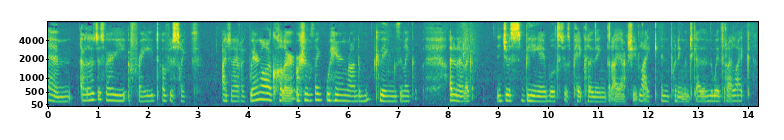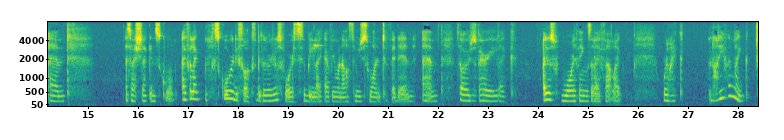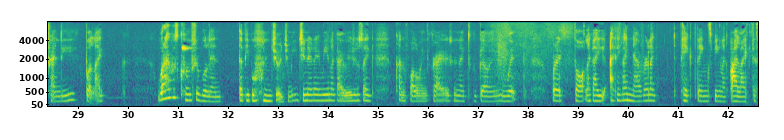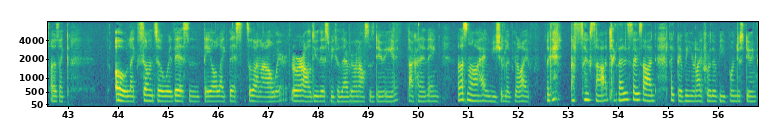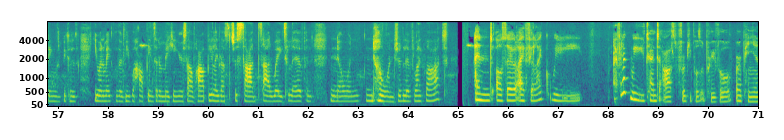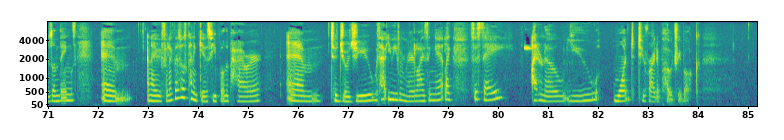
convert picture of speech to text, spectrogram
um I was just very afraid of just like I don't know, like wearing a lot of color or just like wearing random things and like I don't know, like just being able to just pick clothing that I actually like and putting them together in the way that I like. Um especially like in school. I feel like school really sucks because we're just forced to be like everyone else and we just wanted to fit in. Um so I was just very like I just wore things that I felt like were like not even like trendy, but like what I was comfortable in that people wouldn't judge me. Do you know what I mean? Like I was just like kind of following the crowd and like going with what I thought. Like I I think I never like picked things being like I like this. I was like oh like so and so wear this and they all like this so then I'll wear it or I'll do this because everyone else is doing it that kind of thing and that's not how you should live your life like that's so sad. Like that is so sad. Like living your life for other people and just doing things because you want to make other people happy instead of making yourself happy. Like that's just a sad sad way to live and no one no one should live like that. And also i feel like we i feel like we tend to ask for people's approval or opinions on things um and i feel like that just kind of gives people the power um to judge you without you even realizing it. Like so say I don't know, you want to write a poetry book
